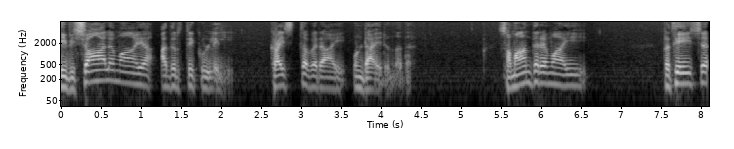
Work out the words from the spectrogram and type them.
ഈ വിശാലമായ അതിർത്തിക്കുള്ളിൽ ക്രൈസ്തവരായി ഉണ്ടായിരുന്നത്. സമാന്തരമായി പ്രത്യേകിച്ച്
